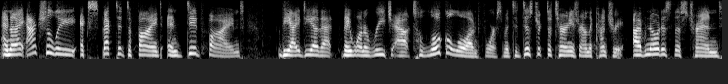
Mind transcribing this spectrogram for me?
and I actually expected to find and did find the idea that they want to reach out to local law enforcement, to district attorneys around the country. I've noticed this trend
